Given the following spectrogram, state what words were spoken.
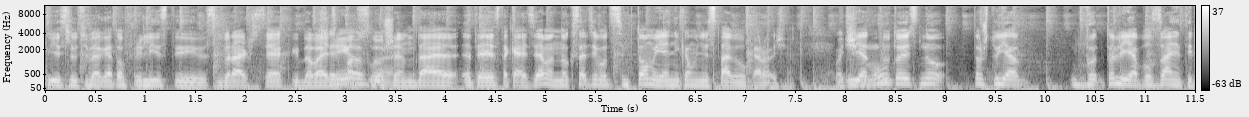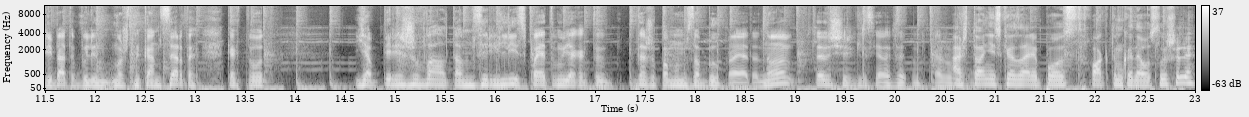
если у тебя готов релиз, ты собираешь всех и давайте Серьезно? послушаем. Да, это есть такая тема. Но, кстати, вот симптомы я никому не ставил, короче. Почему? Я, ну, то есть, ну, то, что я... То ли я был занят, и ребята были, может, на концертах, как-то вот я переживал там за релиз, поэтому я как-то даже, по-моему, забыл про это. Но следующий релиз я обязательно покажу. А что они сказали постфактум, когда услышали?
